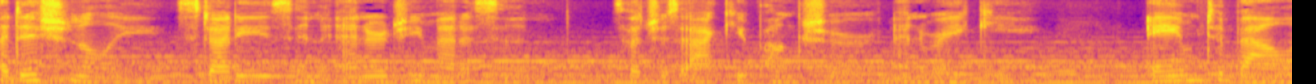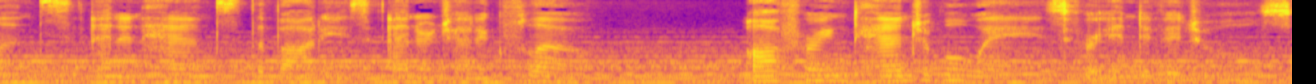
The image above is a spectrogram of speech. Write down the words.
Additionally, studies in energy medicine, such as acupuncture and Reiki, aim to balance and enhance the body's energetic flow, offering tangible ways for individuals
